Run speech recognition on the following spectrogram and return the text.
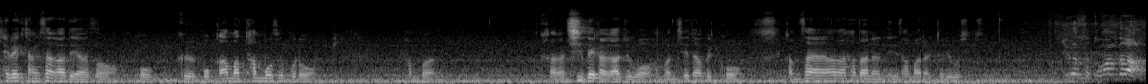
태백 장사가 되어서 꼭 그 꽃가마 탄 모습으로 한번 가, 집에 가가지고 한번 찾아뵙고 감사하다는 인사말을 드리고 싶습니다. 찍었어 도망가.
